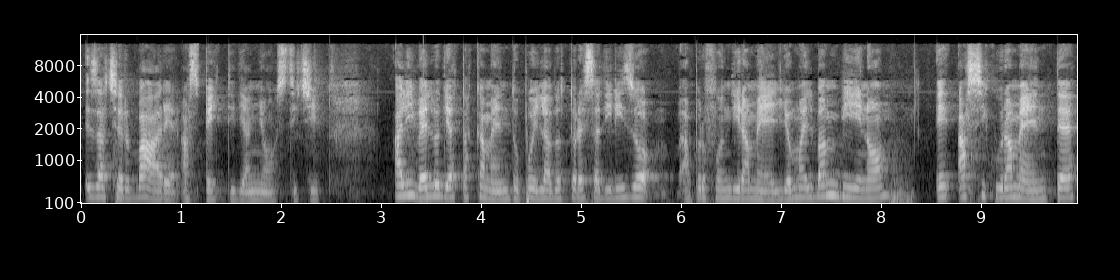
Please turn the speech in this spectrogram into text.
esacerbare aspetti diagnostici. A livello di attaccamento, poi la dottoressa Di Riso approfondirà meglio, ma il bambino ha sicuramente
